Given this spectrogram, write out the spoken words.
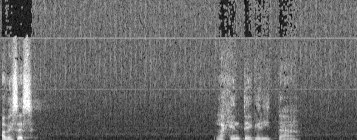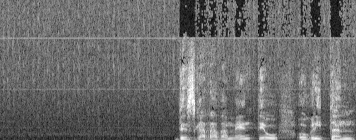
a veces la gente grita desgarradamente o, o gritan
